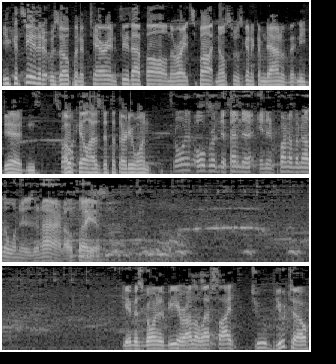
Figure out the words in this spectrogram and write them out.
you could see that it was open. If Terrian threw that ball in the right spot, Nielsen was going to come down with it, and he did. And Throwing- Oak Hill has it at the 31. Throwing it over a defender and in front of another one is an art, I'll tell you. Give is going to be around the left side to Buto.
